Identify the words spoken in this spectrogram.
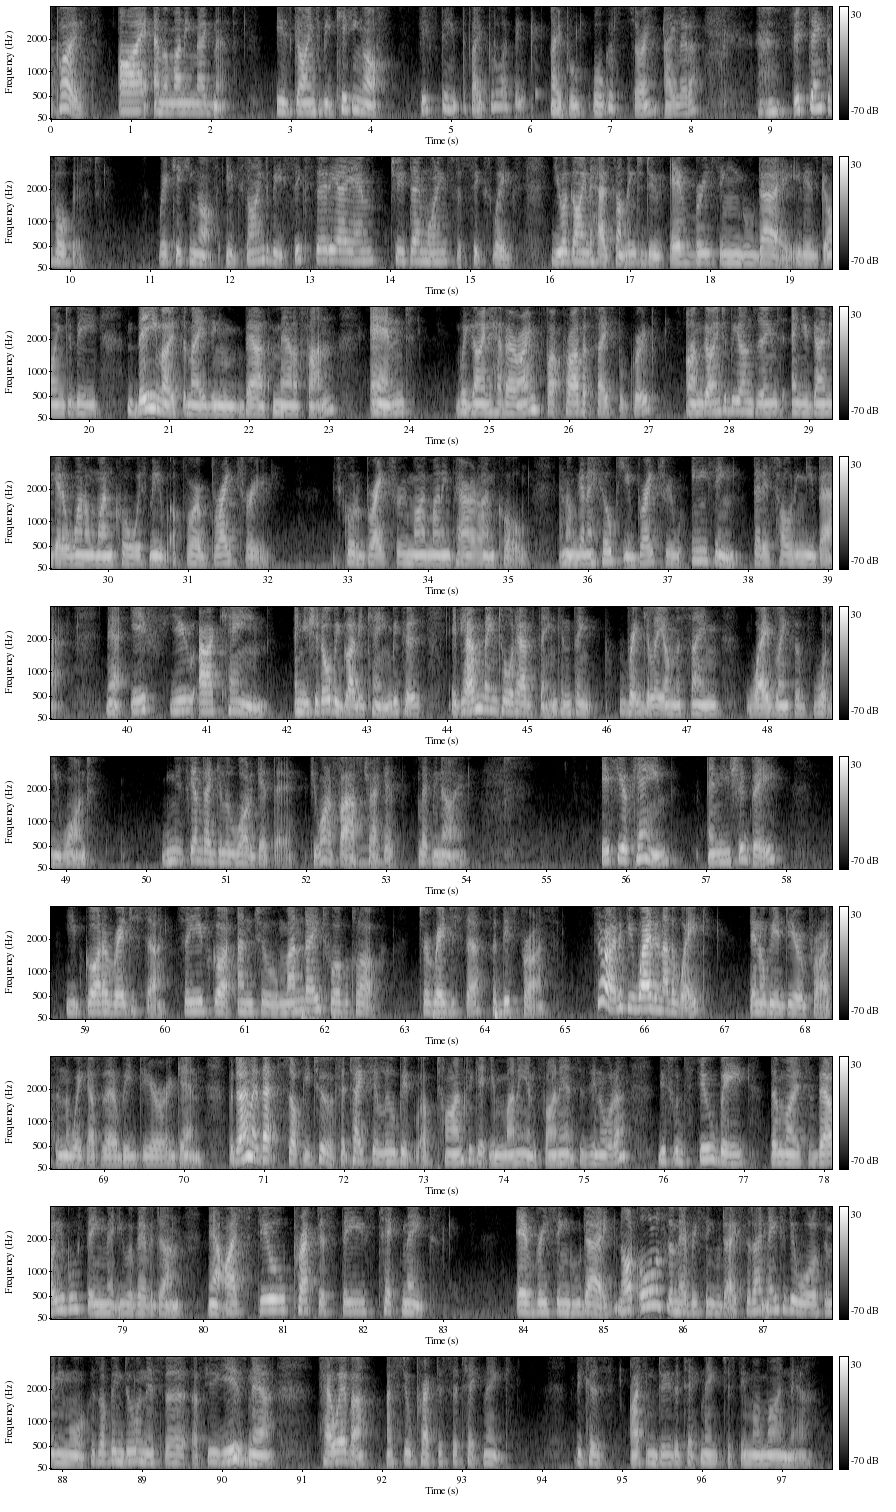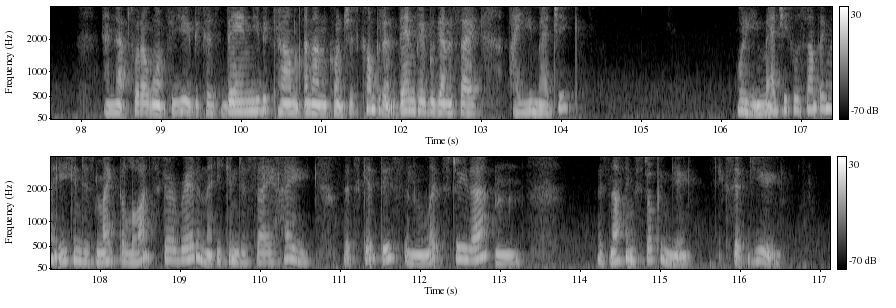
post, I am a money magnet, is going to be kicking off 15th of April, I think. April, August, sorry, A letter. 15th of August. We're kicking off. It's going to be 6:30 a.m. Tuesday mornings for 6 weeks. You are going to have something to do every single day. It is going to be the most amazing amount of fun and we're going to have our own private Facebook group. I'm going to be on Zooms and you're going to get a one-on-one call with me for a breakthrough it's called a Breakthrough My Money Paradigm Call. And I'm going to help you break through anything that is holding you back. Now, if you are keen, and you should all be bloody keen, because if you haven't been taught how to think and think regularly on the same wavelength of what you want, it's going to take you a little while to get there. If you want to fast track it, let me know. If you're keen, and you should be, you've got to register. So you've got until Monday, 12 o'clock to register for this price. It's all right if you wait another week, then it'll be a dearer price, and the week after that it'll be dearer again. But don't let that stop you too. If it takes you a little bit of time to get your money and finances in order, this would still be the most valuable thing that you have ever done. Now, I still practice these techniques every single day. Not all of them every single day because I don't need to do all of them anymore because I've been doing this for a few years now. However, I still practice the technique because I can do the technique just in my mind now. And that's what I want for you because then you become an unconscious competent. Then people are going to say, Are you magic? What are you, magic or something that you can just make the lights go red and that you can just say, Hey, let's get this and let's do that? And there's nothing stopping you except you.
